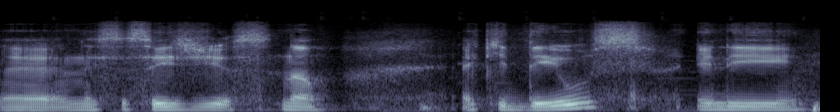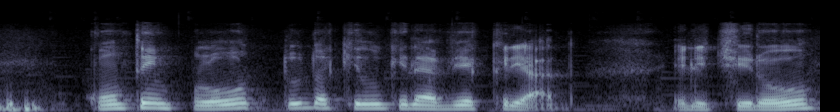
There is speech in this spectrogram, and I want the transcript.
né, nesses seis dias. Não. É que Deus, ele contemplou tudo aquilo que ele havia criado. Ele tirou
